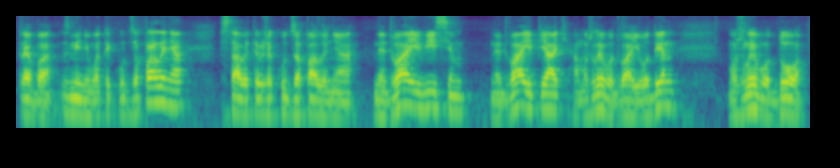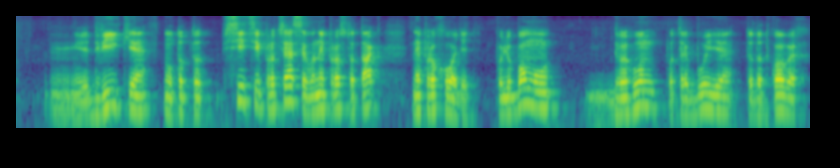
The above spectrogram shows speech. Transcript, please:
треба змінювати кут запалення. Ставити вже кут запалення не 2,8, не 2,5, а можливо 2,1, можливо, до двійки. Ну, тобто всі ці процеси вони просто так не проходять. По-любому двигун потребує додаткових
